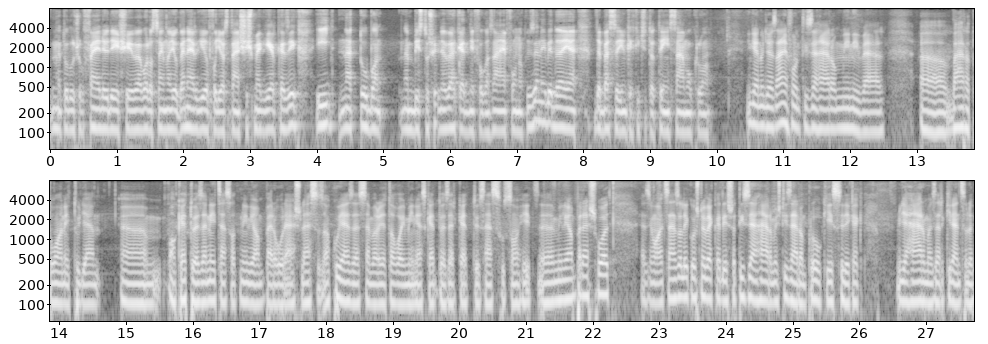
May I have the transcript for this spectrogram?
metódusok fejlődésével valószínűleg nagyobb energiafogyasztás is megérkezik, így nettóban nem biztos, hogy növekedni fog az iPhone-ok üzenébideje, de beszéljünk egy kicsit a tényszámokról. Igen, ugye az iPhone 13 minivel uh, várhatóan itt ugye a 2406 mAh lesz az akkuja, ezzel szemben a tavaly mini az 2227 mAh volt, ez 8%-os növekedés, a 13 és 13 Pro készülékek ugye 3095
